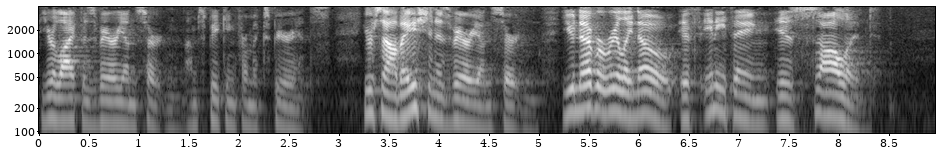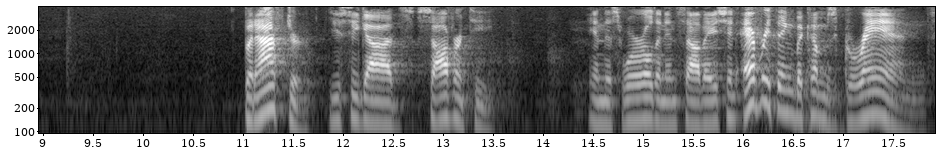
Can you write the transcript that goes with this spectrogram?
Your life is very uncertain. I'm speaking from experience. Your salvation is very uncertain. You never really know if anything is solid. But after you see God's sovereignty in this world and in salvation, everything becomes grand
